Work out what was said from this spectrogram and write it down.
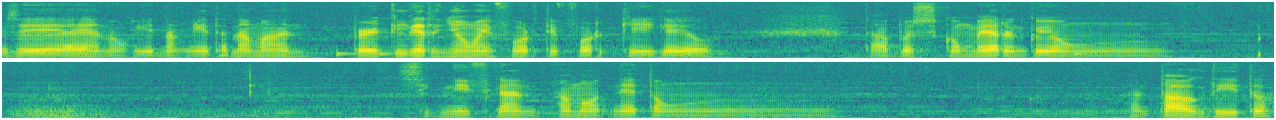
Kasi, ayan, okay, nakita naman. Per clear nyo, may 44k kayo. Tapos, kung meron ko yung significant amount nitong ang tawag dito.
